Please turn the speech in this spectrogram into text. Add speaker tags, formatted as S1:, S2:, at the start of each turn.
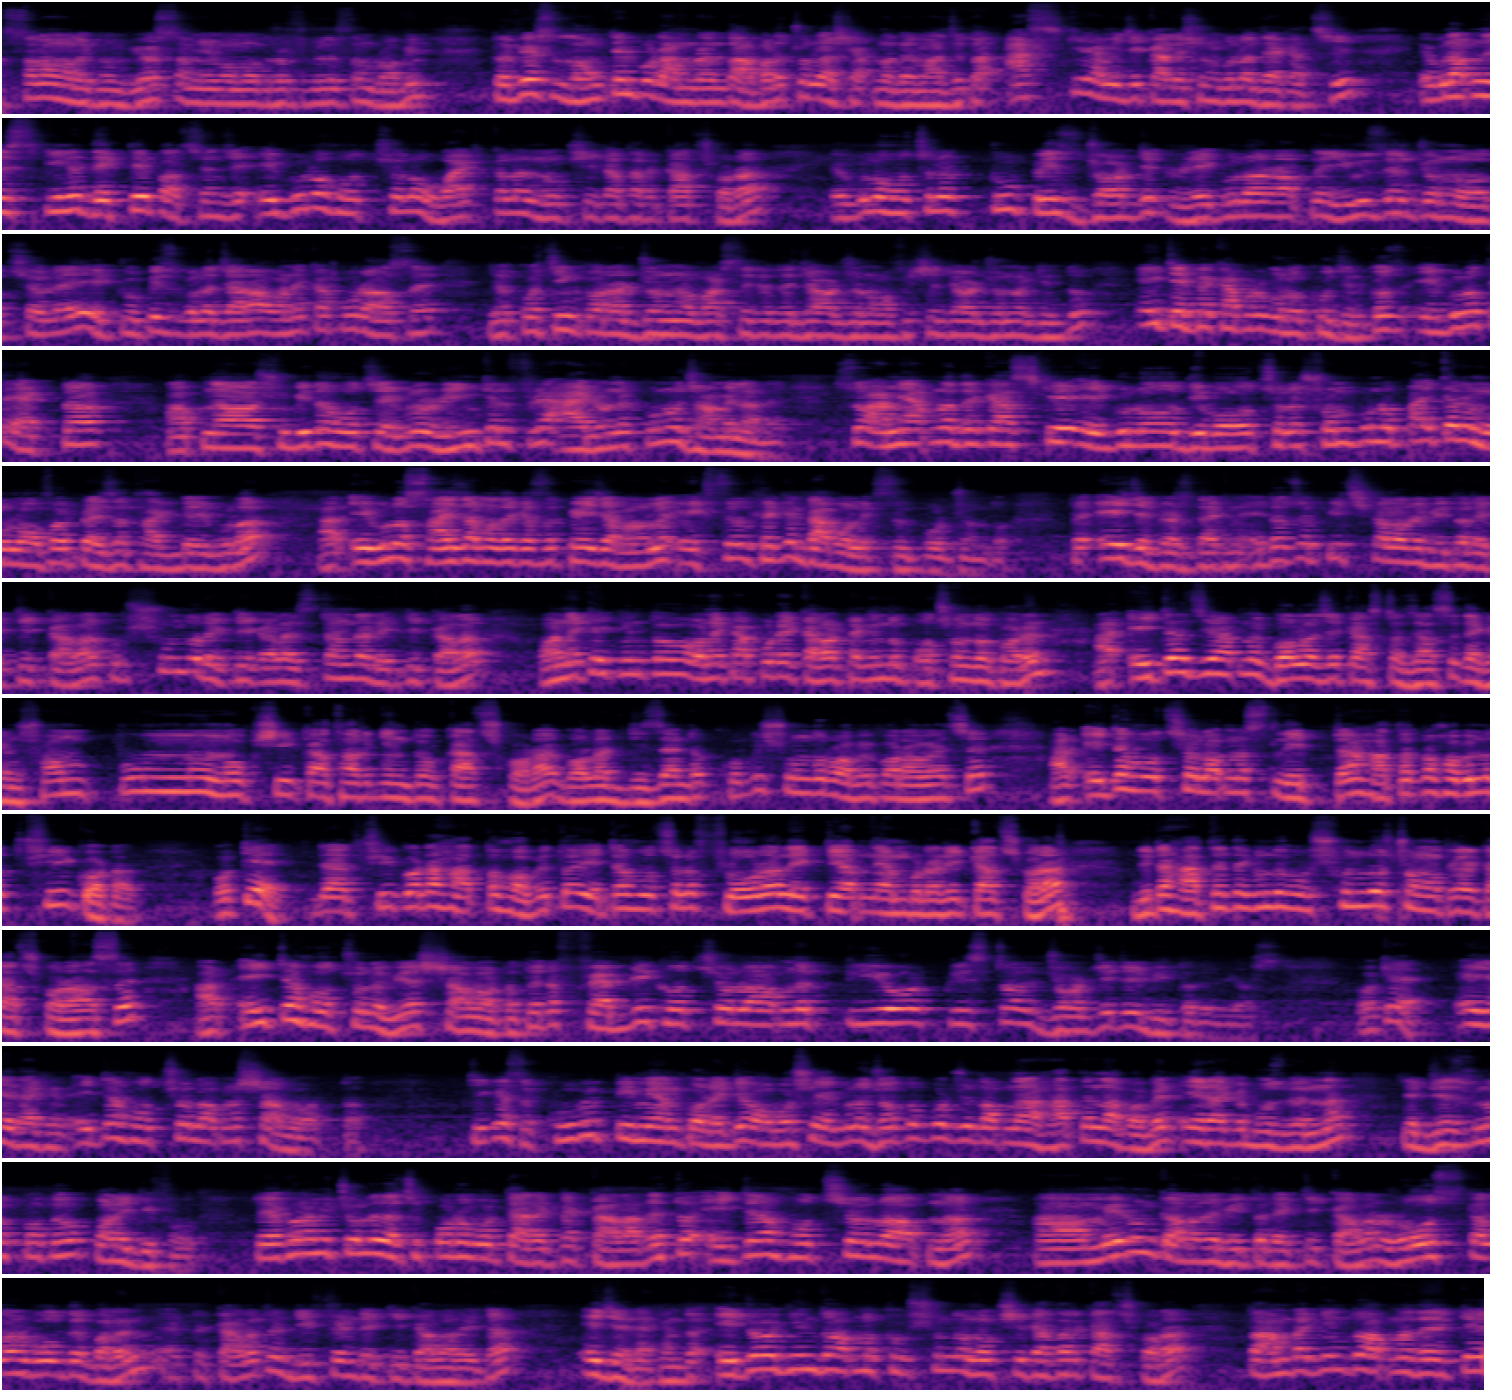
S1: আসসালামু আলাইকুম ভিউয়ার্স, আমি মোহাম্মদ রফিকুল ইসলাম রবিন। তো ভিউয়ার্স লং টাইম পর আমরা কিন্তু আবারও চলে আসি আপনাদের মাঝে। তো আজকে আমি যে কালেকশনগুলো দেখাচ্ছি, এগুলো আপনি স্ক্রিনে দেখতেই পাচ্ছেন যে এগুলো হচ্ছিল হোয়াইট কালার নকশি কাতার কাজ করা। এগুলো হচ্ছিল টু পিস জর্জেট রেগুলার আপনার ইউজের জন্য হচ্ছিল এই টু পিসগুলো যারা অনেক কাপড় আছে যে কোচিং করার জন্য ভার্সিটিতে যাওয়ার জন্য অফিসে যাওয়ার জন্য কিন্তু এই টাইপের কাপড়গুলো খুঁজেন। বিকজ এগুলোতে একটা আপনার সুবিধা হচ্ছে এগুলো রিঙ্কেল ফ্রি আয়রনের কোনো ঝামেলা নেই। সো আমি আপনাদেরকে আজকে এগুলো দিব হচ্ছিল সম্পূর্ণ পাইকারি মূল্য অফার প্রাইসে থাকবে এগুলো। আর এগুলো সাইজ আমাদের কাছে পেয়ে যাবেন হলো এক্সেল থেকে ডাবল এক্সেল পর্যন্ত। তো এই যে বেশ দেখেন, এটা হচ্ছে পিচ কালারের ভিতরে একটি কালার খুব সুন্দর একটি কালার স্ট্যান্ডার্ড একটি কালার অনেকে কিন্তু, অনেক কাপড়ের কালারটা কিন্তু পছন্দ করেন। আর এইটা যে আপনার গলার যে কাজটা যাচ্ছে দেখেন, সম্পূর্ণ নকশি কাঁথার কিন্তু কাজ করা। গলার ডিজাইনটা খুবই সুন্দরভাবে করা হয়েছে। আর এটা হচ্ছে হলো আপনার স্লিপটা হাতাটা হবে হলো three quarter okay three quarter হাত হবে। তো এটা হচ্ছে ফ্লোরাল একটি আপনি এমব্রয়ডারি কাজ করা। দুইটা হাতেতে কিন্তু খুব সুন্দর চমৎকার কাজ করা আছে। আর এইটা হচ্ছে হলো বিয়ার শালোয়ারটা তো এটা ফ্যাব্রিক হচ্ছে হলো আপনার পিওর ক্রিস্টাল জর্জেটের ভিতরে বিয়ার্স ওকে এই যে দেখেন এটা হচ্ছে হলো আপনার শালোয়ারটা ঠিক আছে, খুবই প্রিমিয়াম কোয়ালিটি অবশ্যই এগুলো যত পর্যন্ত আপনারা হাতে না পাবেন, এর আগে বুঝবেন না যে ড্রেসগুলো কত কোয়ালিটিফুল তো এখন আমি চলে যাচ্ছি পরবর্তী আরেকটা কালারে তো এইটা হচ্ছে হলো আপনার মেরুন কালারের ভিতরে একটি কালার, রোজ কালার বলতে পারেন। একটা কালারটা ডিফারেন্ট একটি কালার এটা। এই যে দেখেন, তো এটাও কিন্তু আপনার খুব সুন্দর নকশি কাঁথার কাজ করা। তো আমরা কিন্তু আপনাদেরকে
